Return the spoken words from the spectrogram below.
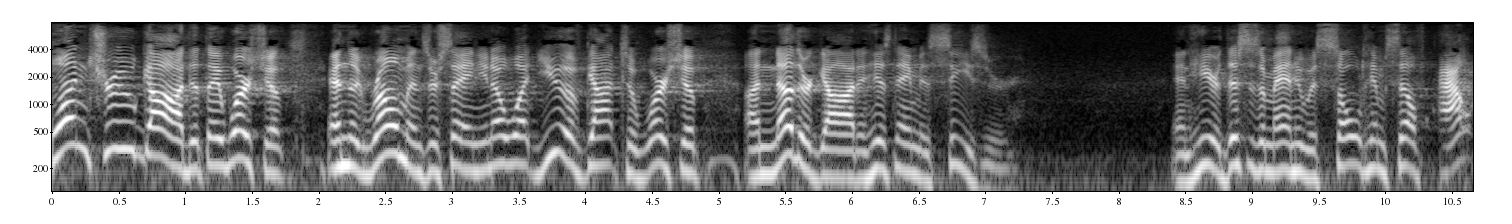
one true God that they worship? And the Romans are saying, you know what? You have got to worship another God, and his name is Caesar. And here, this is a man who has sold himself out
